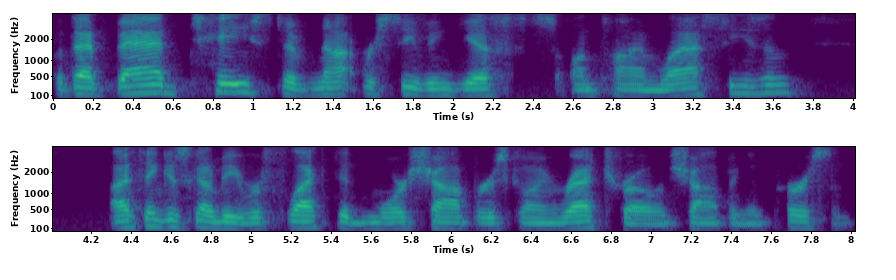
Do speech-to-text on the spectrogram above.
But that bad taste of not receiving gifts on time last season, I think is going to be reflected more shoppers going retro and shopping in person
